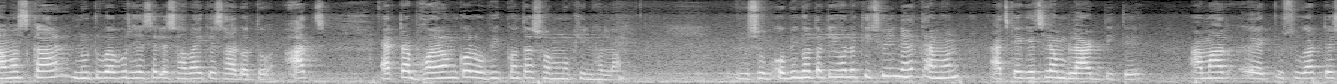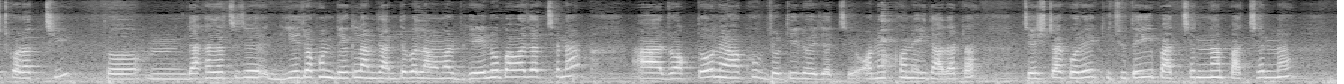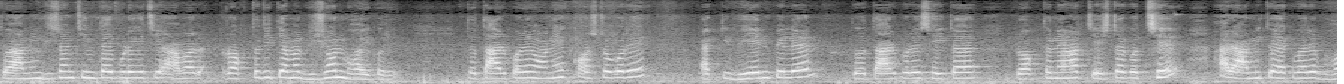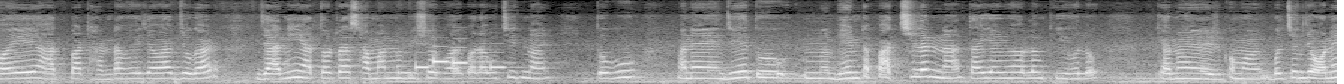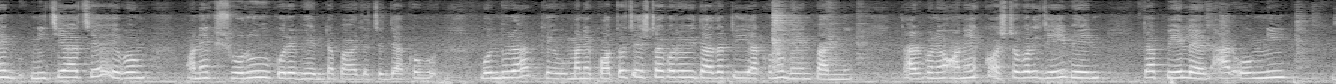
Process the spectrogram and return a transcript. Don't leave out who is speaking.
Speaker 1: নমস্কার, নুটুবাবুর হেসেলে সবাইকে স্বাগত। আজ একটা ভয়ঙ্কর অভিজ্ঞতার সম্মুখীন হলাম। অভিজ্ঞতাটি হলো কিছুই না তেমন। আজকে গেছিলাম ব্লাড দিতে। আমার একটু সুগার টেস্ট করাচ্ছি, তো দেখা যাচ্ছে যে গিয়ে যখন দেখলাম, জানতে পারলাম আমার ভেনও পাওয়া যাচ্ছে না, আর রক্তও নেওয়া খুব জটিল হয়ে যাচ্ছে। অনেকক্ষণ এই দাদাটা চেষ্টা করে কিছুতেই পাচ্ছেন না পাচ্ছেন না। তো আমি ভীষণ চিন্তায় পড়ে গেছি আমার রক্ত দিতে আমার ভীষণ ভয় করে। তো তারপরে অনেক কষ্ট করে একটি ভেন পেলেন, তো তারপরে সেইটা রক্ত নেওয়ার চেষ্টা করছে। আর আমি তো একবারে ভয়ে হাত পা ঠান্ডা হয়ে যাওয়ার জোগাড়। জানি এতটা সামান্য বিষয় ভয় করা উচিত নয়, তবু মানে যেহেতু ভেনটা পাচ্ছিলেন না, তাই আমি ভাবলাম কি হলো, কেন এরকম বলছেন যে অনেক নিচে আছে এবং অনেক সরু করে ভেনটা পাওয়া যাচ্ছে। দেখো বন্ধুরা, কেউ মানে কত চেষ্টা করে ওই দাদাটি এখনও ভেন পাননি। তারপরে অনেক কষ্ট করে যেই ভেনটা পেলেন আর অমনি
